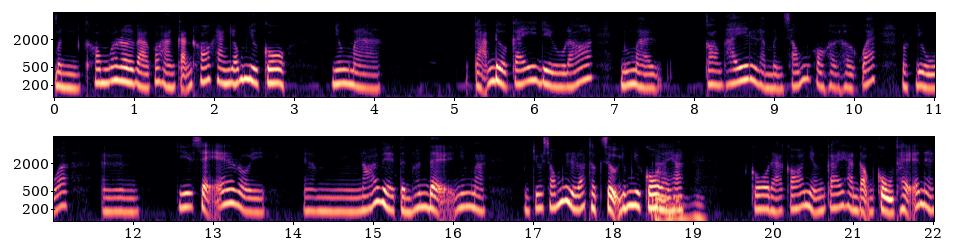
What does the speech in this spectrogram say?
mình không có rơi vào cái hoàn cảnh khó khăn giống như cô nhưng mà cảm được cái điều đó nhưng mà con thấy là mình sống còn hời hợt quá mặc dù á ờ, chia sẻ rồi ừm, nói về tình huynh đệ nhưng mà mình chưa sống cái điều đó thực sự giống như cô này ha Ừ, ừ, cô đã có những cái hành động cụ thể nè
